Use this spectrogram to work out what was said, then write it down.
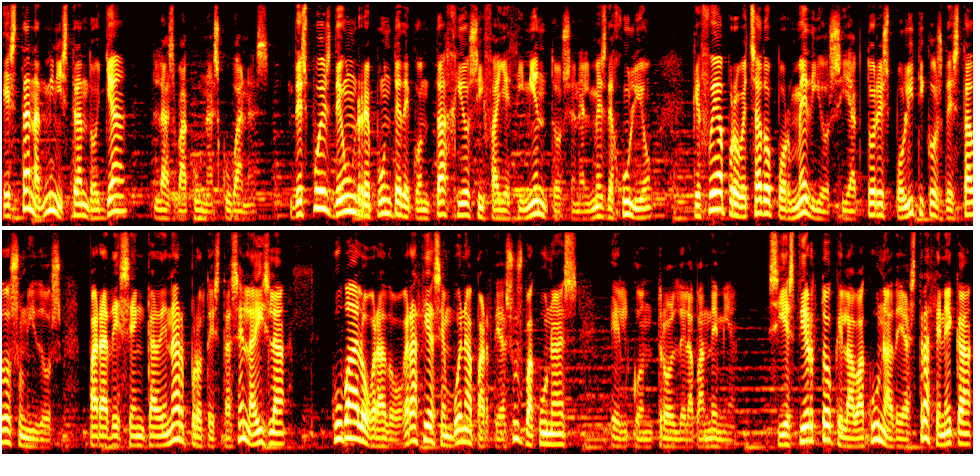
están administrando ya las vacunas cubanas. Después de un repunte de contagios y fallecimientos en el mes de julio, que fue aprovechado por medios y actores políticos de Estados Unidos para desencadenar protestas en la isla, Cuba ha logrado, gracias en buena parte a sus vacunas, el control de la pandemia. Si es cierto que la vacuna de AstraZeneca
